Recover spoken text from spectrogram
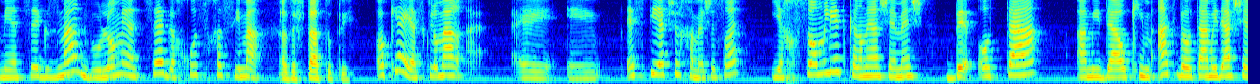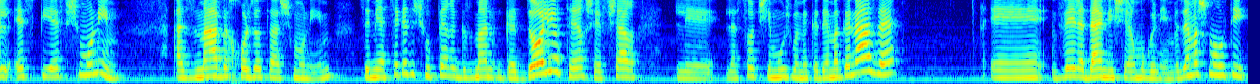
מייצג זמן והוא לא מייצג אחוז חסימה. אז הפתעת אותי. אוקיי, אז כלומר, אה, אה, SPF של 15 יחסום לי את קרני השמש באותה המידה, או כמעט באותה מידה של SPF 80. אז מה בכל זאת ה-80? זה מייצג איזשהו פרק זמן גדול יותר שאפשר ל- לעשות שימוש במקדם הגנה הזה, אה, ועדיין להישאר מוגנים, וזה משמעותי.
